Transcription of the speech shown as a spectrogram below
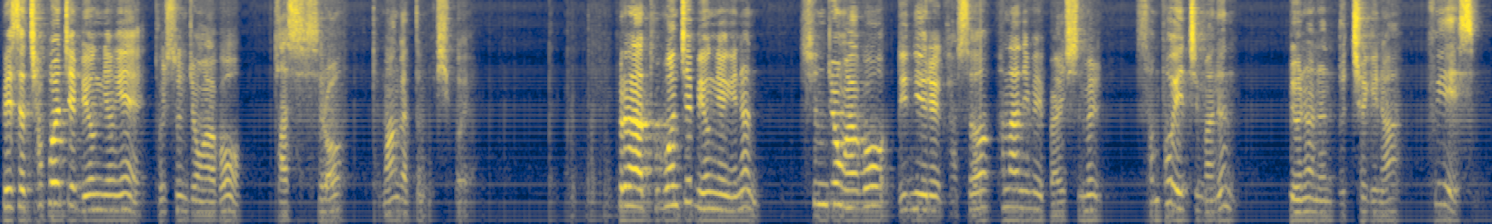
그래서 첫 번째 명령에 불순종하고 다스스로 도망갔던 것이고요. 그러나 두 번째 명령에는 순종하고 니느웨를 가서 하나님의 말씀을 선포했지만은 요나는 무척이나 후회했습니다.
